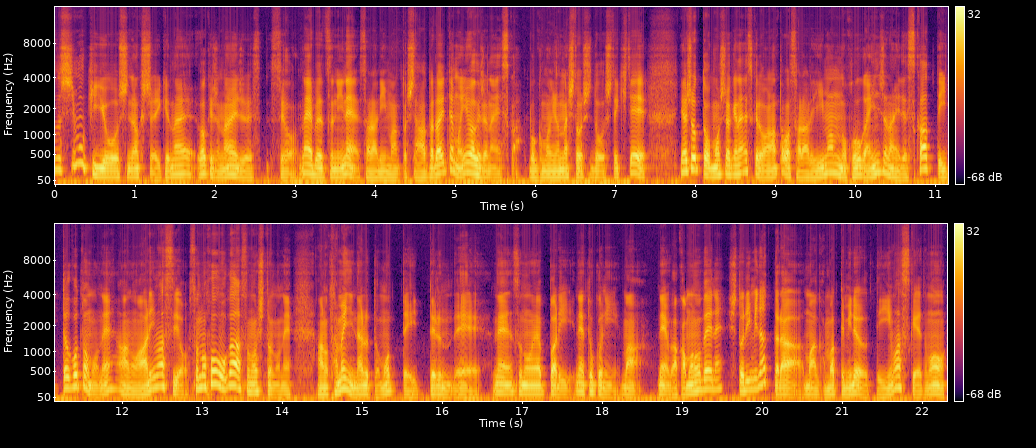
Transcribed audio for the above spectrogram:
ずしも起業しなくちゃいけないわけじゃないですよ。ね、別別にね、サラリーマンとして働いてもいいわけじゃないですか。僕もいろんな人を指導してきて、いや、ちょっと申し訳ないですけど、あなたはサラリーマンの方がいいんじゃないですかって言ったこともね、あの、ありますよ。その方がその人のね、あの、ためになると思って言ってるんで、ね、そのやっぱりね、特に、まあ、ね、若者でね、独り身だったら、まあ頑張ってみろよって言いますけれども、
